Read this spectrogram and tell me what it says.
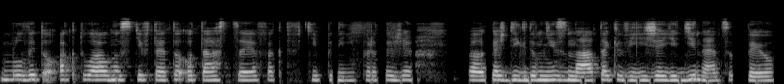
Mluvit o aktuálnosti v této otázce je fakt vtipný, protože eh, každý, kdo mě zná, tak ví, že jediné, co piju,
